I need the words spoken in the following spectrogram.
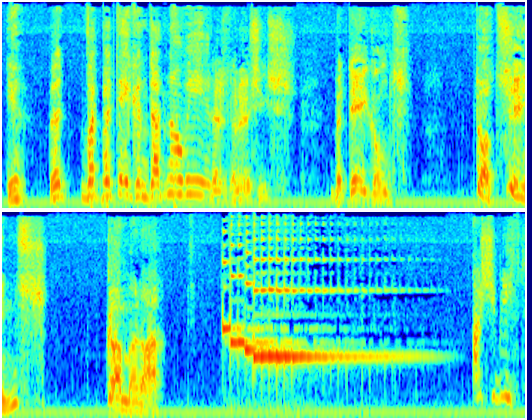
Ja, wat, wat betekent dat nou weer? Dat is Russisch. Betekent tot ziens, camera. Alsjeblieft,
